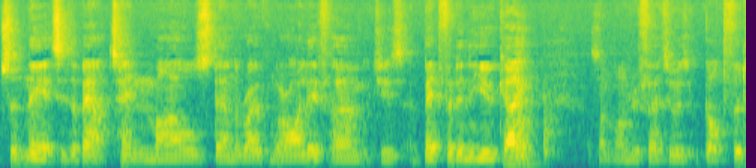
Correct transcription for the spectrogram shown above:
St Neots is about 10 miles down the road from where I live, um, which is Bedford in the UK, sometimes referred to as Godford.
